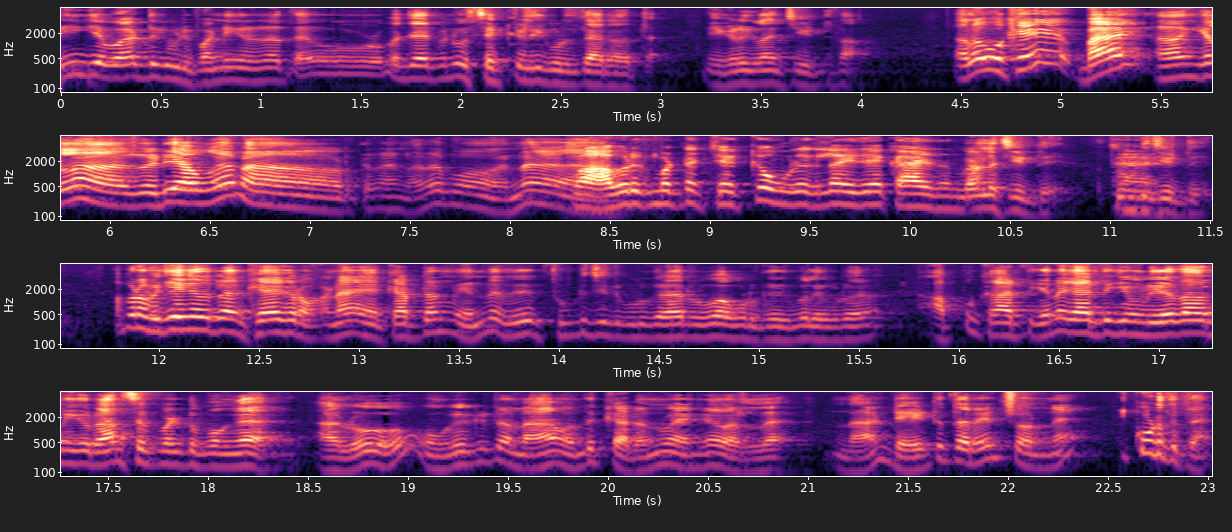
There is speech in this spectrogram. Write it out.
நீங்கள் பாட்டுக்கு இப்படி பண்ணீங்கன்னா பஞ்சாயத்து பண்ணி செக் எழுதி கொடுத்தாரு அவர்கிட்ட எங்களுக்கெல்லாம் சீட்டு தான். Hello okay bye. இங்கெல்லாம் ரெடி ஆகுங்க நான் இருக்கிறேன் இப்போ என்ன? அவருக்கு மட்டும் செக்கு உங்களுக்குலாம் இதே தான். வெள்ளச்சீட்டு துண்டு சீட்டு. அப்புறம் விஜயகாந்த் நாங்கள் கேட்குறோம் அண்ணா கேப்டன் என்னது துண்டு சீட்டு கொடுக்குறாரு ரூபா கொடுக்குறது போல கொடுக்குறாரு? அப்போ கார்த்திக் என்ன கார்த்திக் உங்களுக்கு ஏதாவது நீங்கள் ஒரு ஆன்சர் பண்ணிட்டு போங்க. ஹலோ உங்ககிட்ட நான் வந்து கடன் வாங்க வரல. நான் டேட்டு தரேன்னு சொன்னேன். கொடுத்துட்டேன்.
